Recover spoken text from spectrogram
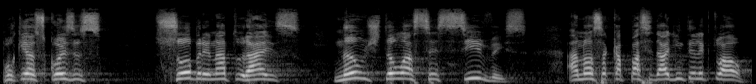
porque as coisas sobrenaturais não estão acessíveis à nossa capacidade intelectual.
